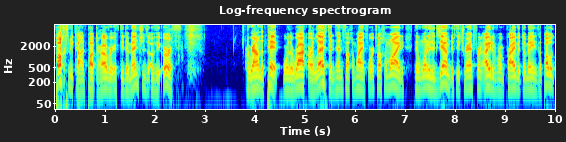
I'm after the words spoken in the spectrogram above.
Pachs mikan patur. However, if the dimensions of the earth around the pit or the rock are less than 10 tefachim high and 4 tefachim wide, then one is exempt if they transfer an item from private domain to the public.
